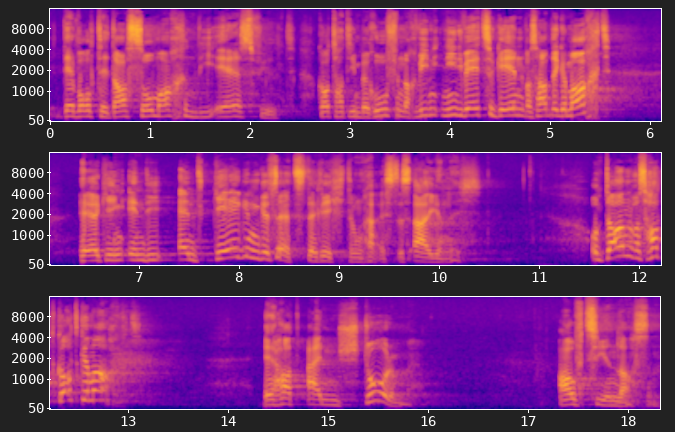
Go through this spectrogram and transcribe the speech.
der wollte das so machen, wie er es fühlt. Gott hat ihn berufen, nach Ninive zu gehen. Was hat er gemacht? Er ging in die entgegengesetzte Richtung, heißt es eigentlich. Und dann, was hat Gott gemacht? Er hat einen Sturm aufziehen lassen.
